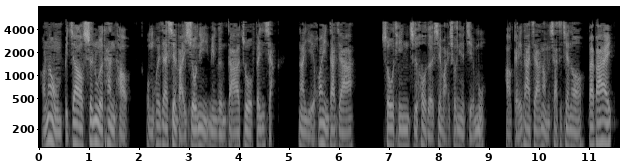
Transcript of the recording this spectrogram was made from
好，那我们比较深入的探讨，我们会在宪法一修订里面跟大家做分享。那也欢迎大家收听之后的宪法一修订的节目。好，感谢大家，那我们下次见喽，拜拜。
